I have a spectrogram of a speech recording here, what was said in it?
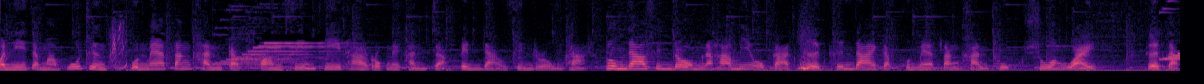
วันนี้จะมาพูดถึงคุณแม่ตั้งครรภ์กับความเสี่ยงที่ทารกในครรภ์จะเป็นดาวซินโดรมค่ะ กลุ่มดาวซินโดรมนะคะ มีโอกาสเกิดขึ้นได้กับคุณแม่ตั้งครรภ์ทุกช่วงวัย เกิดจาก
